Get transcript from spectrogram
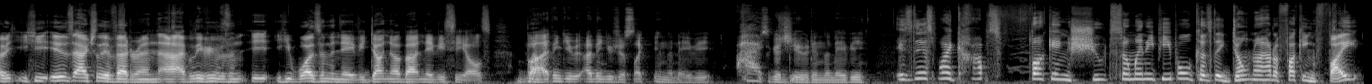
he is actually a veteran. Uh, I believe he was in he, he was in the Navy. Don't know about Navy SEALs, but But I think you I think you're just like in the navy. He's a good dude in the navy. is this why cops fucking shoot so many people because they don't know how to fucking fight?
